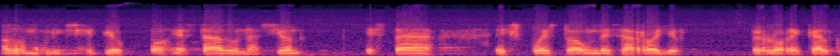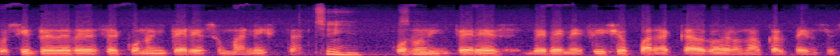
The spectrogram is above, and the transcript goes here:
Todo municipio, estado, nación está expuesto a un desarrollo, pero lo recalco, siempre debe de ser con un interés humanista, con un interés de beneficio para cada uno de los naucalpenses.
